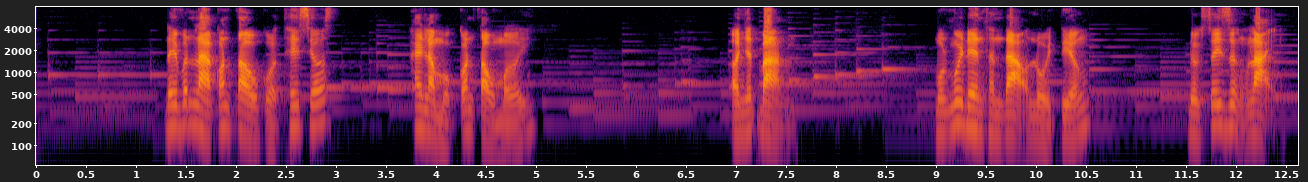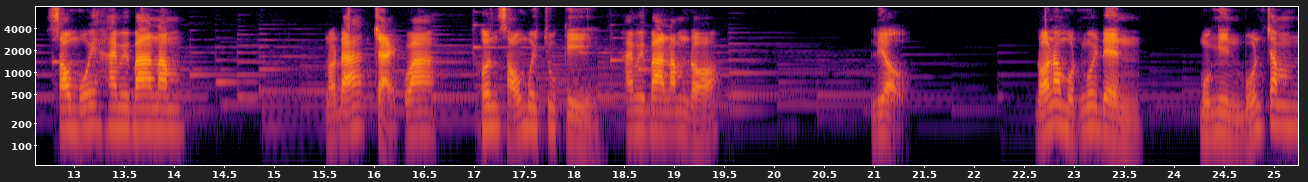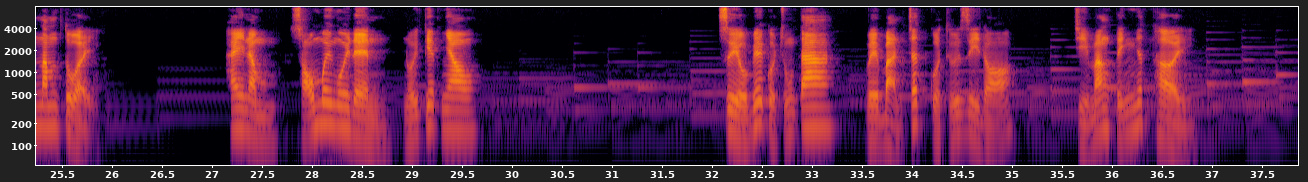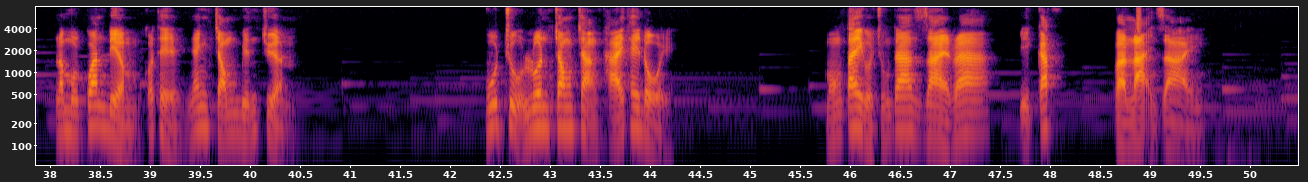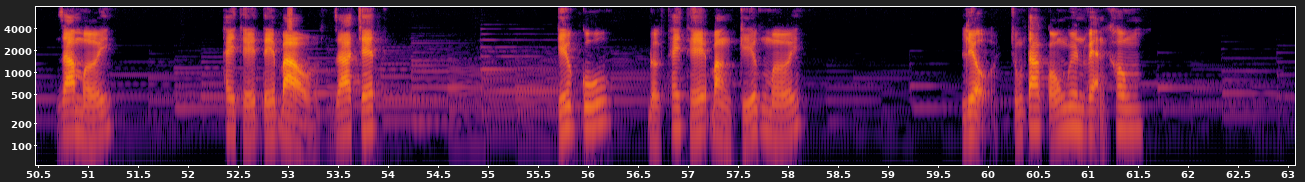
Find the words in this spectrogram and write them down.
đây vẫn là con tàu của Theseus hay là một con tàu mới? Ở Nhật Bản, một ngôi đền thần đạo nổi tiếng được xây dựng lại sau mỗi 23 năm. Nó đã trải qua hơn 60 chu kỳ 23 năm đó. Liệu đó là một ngôi đền 1.400 năm tuổi hay là 60 ngôi đền nối tiếp nhau? Sự hiểu biết của chúng ta về bản chất của thứ gì đó chỉ mang tính nhất thời, là một quan điểm có thể nhanh chóng biến chuyển vũ trụ luôn trong trạng thái thay đổi. Móng tay của chúng ta dài ra, bị cắt và lại dài. Da mới, thay thế tế bào, da chết. Ký ức cũ được thay thế bằng ký ức mới. Liệu chúng ta có nguyên vẹn không?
